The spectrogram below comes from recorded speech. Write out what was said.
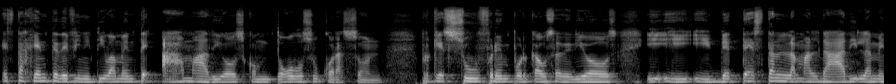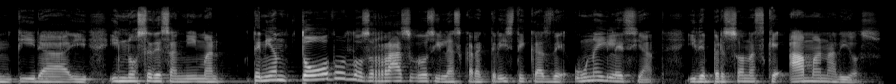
esta gente definitivamente ama a Dios con todo su corazón, porque sufren por causa de Dios y, detestan la maldad y la mentira y no se desaniman tenían todos los rasgos y las características de una iglesia y de personas que aman a Dios.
